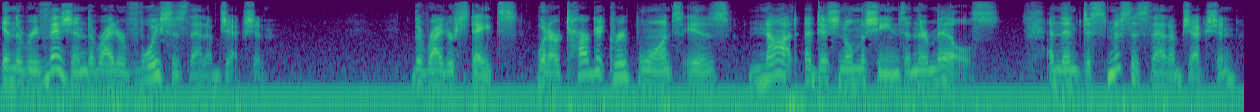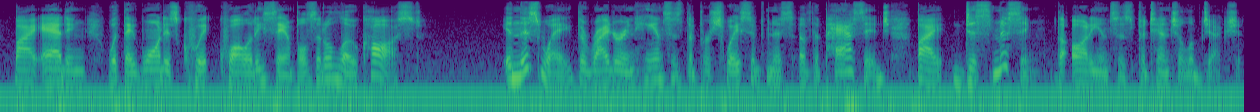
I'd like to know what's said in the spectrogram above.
In the revision, the writer voices that objection. The writer states, What our target group wants is not additional machines in their mills, and then dismisses that objection by adding, What they want is quick quality samples at a low cost. In this way, the writer enhances the persuasiveness of the passage by dismissing the audience's potential objection.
